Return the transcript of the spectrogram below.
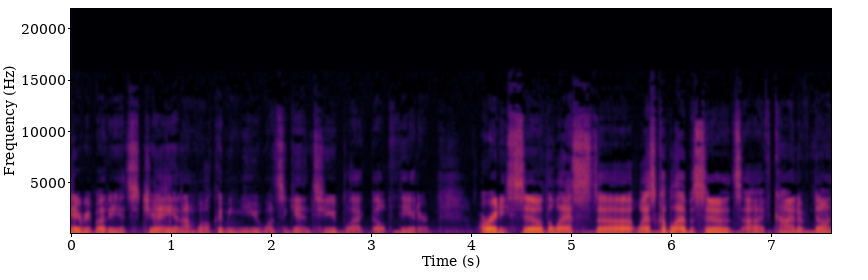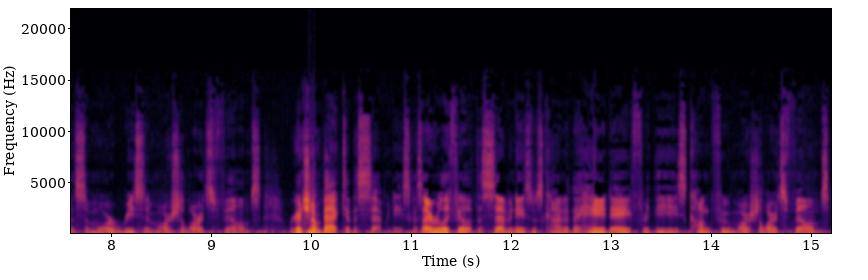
Hey everybody, it's Jay, and I'm welcoming you once again to Black Belt Theater. Alrighty, so the last uh, last couple of episodes, I've kind of done some more recent martial arts films. We're gonna jump back to the '70s because I really feel that the '70s was kind of the heyday for these kung fu martial arts films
